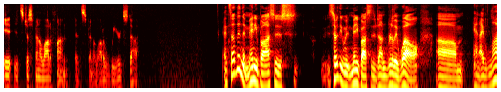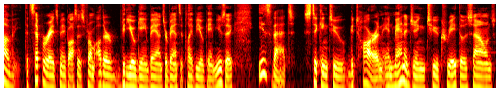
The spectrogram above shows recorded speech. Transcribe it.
it, it's just been a lot of fun. It's been a lot of weird stuff. And something that mini bosses, something that mini bosses have done really well, um, and I love that separates mini bosses from other video game bands or bands that play video game music, is that sticking to guitar and, and managing to create those sounds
